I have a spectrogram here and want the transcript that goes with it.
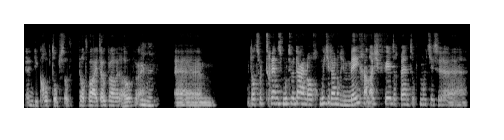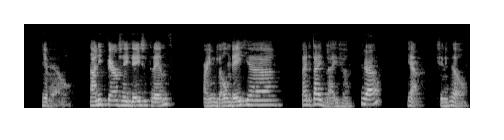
En die crop tops, dat, dat waait ook wel weer over. mhm. Ehm, dat soort trends, moeten we daar nog, moet je daar nog in meegaan als je 40 bent? Of moet je ze... Jawel. Nou, niet per se deze trend, maar je moet wel een beetje eh, bij de tijd blijven. Ja, Ja, vind ik wel.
